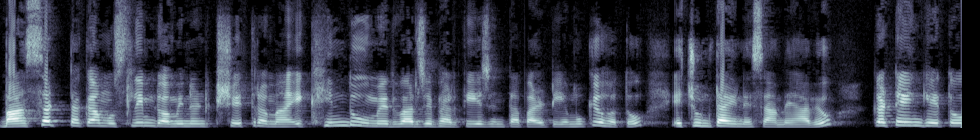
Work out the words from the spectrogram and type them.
બાસઠ ટકા મુસ્લિમ ડોમિનન્ટ ક્ષેત્રમાં એક હિન્દુ ઉમેદવાર જે ભારતીય જનતા પાર્ટીએ મૂક્યો હતો, એ ચૂંટાઈને સામે આવ્યો. કટેંગે તો,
